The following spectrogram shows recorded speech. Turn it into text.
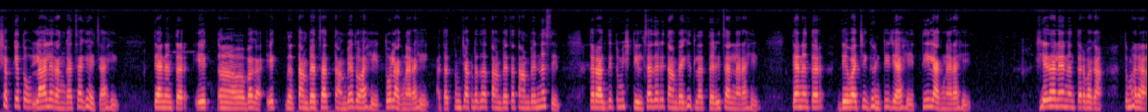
शक्यतो लाल रंगाचा घ्यायचा आहे. त्यानंतर एक बघा एक तांब्याचा तांब्या जो आहे तो लागणार आहे. आता तुमच्याकडं जर तांब्याचा तांब्या नसेल तर अगदी तुम्ही स्टीलचा जरी तांब्या घेतला तरी चालणार आहे. त्यानंतर देवाची घंटी जी आहे ती लागणार आहे. हे झाल्यानंतर बघा तुम्हाला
